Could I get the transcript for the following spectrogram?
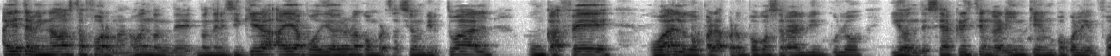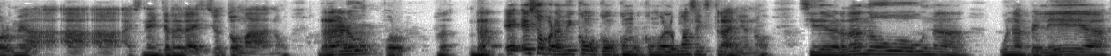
haya terminado de esta forma, ¿no? En donde, donde ni siquiera haya podido haber una conversación virtual, un café o algo para, para un poco cerrar el vínculo y donde sea Cristian Garín quien un poco le informe a, a, a, Snyder de la decisión tomada, ¿no? Raro, por, e, eso para mí como, como, como, lo más extraño, ¿no? Si de verdad no hubo una, una pelea,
